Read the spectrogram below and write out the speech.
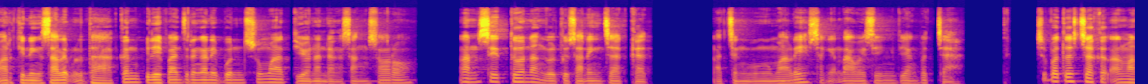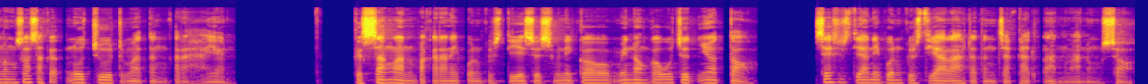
Margining salib nedahaken bilih panjenenganipun sumadyo nandang sangsara lan sedo nanggel dosaning jagat. Lajeng wungu malih saking tawising tiang pecah. Supados jagat lan manungsa saged nuju dumateng karahayon. Gesang lan pakaranipun Gusti Yesus menika minangka wujud nyata. Sesustianipun Gusti Allah dhateng jagat lan manungsa.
